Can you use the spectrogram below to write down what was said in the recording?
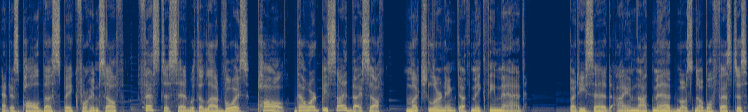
And as Paul thus spake for himself, Festus said with a loud voice, Paul, thou art beside thyself. Much learning doth make thee mad. But he said, I am not mad, most noble Festus,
